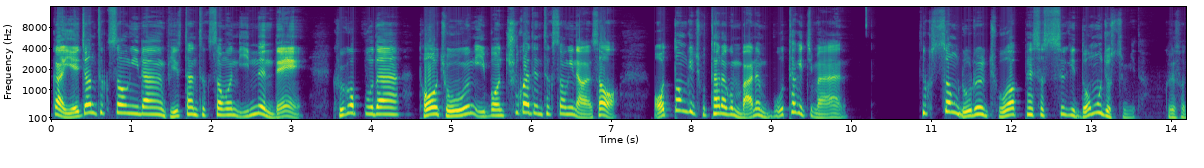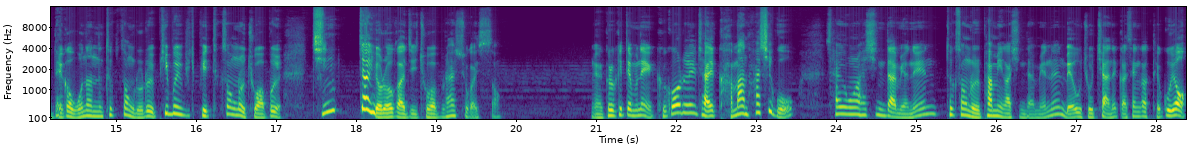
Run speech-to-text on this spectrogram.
그러니까 예전 특성이랑 비슷한 특성은 있는데 그것보다 더 좋은 이번 추가된 특성이 나와서 어떤 게 좋다라고는 말은 못하겠지만 특성 롤을 조합해서 쓰기 너무 좋습니다. 그래서 내가 원하는 특성 롤을 PVP 특성 롤 조합을 진짜 여러 가지 조합을 할 수가 있어. 네, 그렇기 때문에 그거를 잘 감안하시고 사용을 하신다면은 특성 롤 파밍 하신다면은 매우 좋지 않을까 생각되고요.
